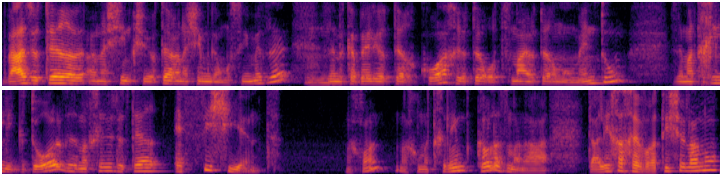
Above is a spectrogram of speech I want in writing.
ואז יותר אנשים, כשיותר אנשים גם עושים את זה, mm-hmm. זה מקבל יותר כוח, יותר עוצמה, יותר מומנטום, זה מתחיל לגדול וזה מתחיל להיות יותר אפישיינט, נכון? אנחנו מתחילים כל הזמן, התהליך החברתי שלנו,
